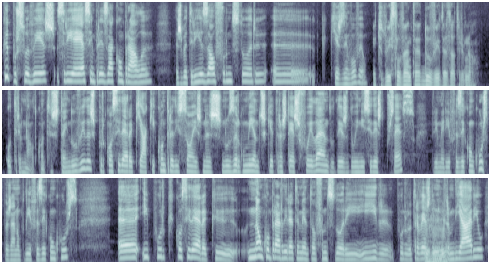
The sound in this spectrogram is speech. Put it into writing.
que por sua vez seria essa empresa a comprá-la as baterias ao fornecedor uh, que as desenvolveu. E tudo isso levanta dúvidas ao Tribunal? O Tribunal de Contas tem dúvidas porque considera que há aqui contradições nas, nos argumentos que a Transtejo foi dando desde o início deste processo. Primeiro ia fazer concurso, depois já não podia fazer concurso. Uh, e porque considera que não comprar diretamente ao fornecedor e, e ir por através uhum. de um intermediário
